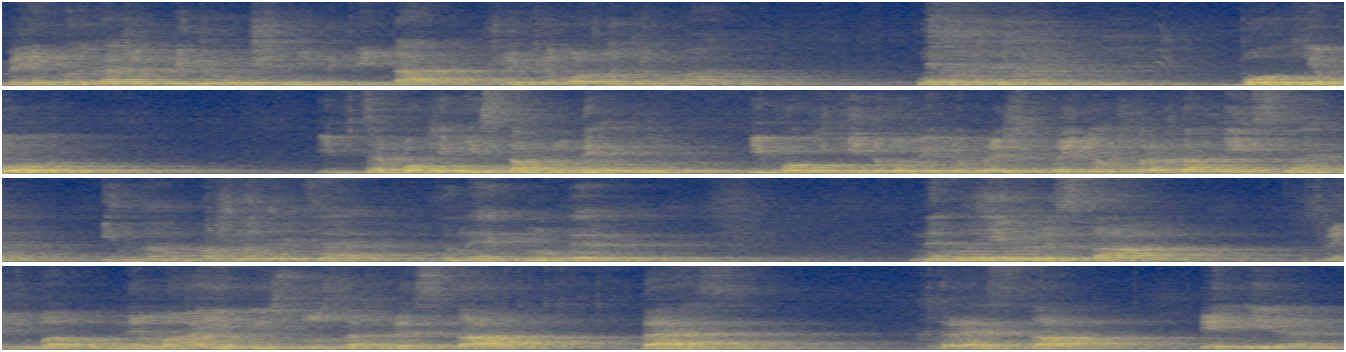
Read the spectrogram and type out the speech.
Ми інколи кажемо підручний такий, так? що яким можна керувати. Бог, Бог є Бог. І це Бог, який став людиною, і Бог, який добровільно прийняв страждання і смерть, і нам важливо це вникнути. Немає Христа, зверніть увагу, немає Ісуса Христа без Христа. І є.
